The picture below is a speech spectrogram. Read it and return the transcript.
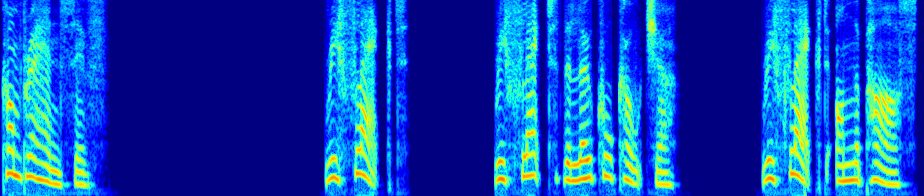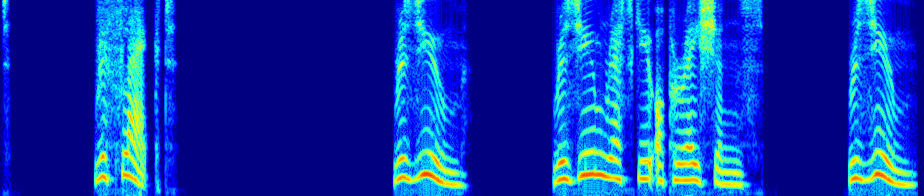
Comprehensive. Reflect. Reflect the local culture. Reflect on the past. Reflect. Resume. Resume rescue operations. Resume.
